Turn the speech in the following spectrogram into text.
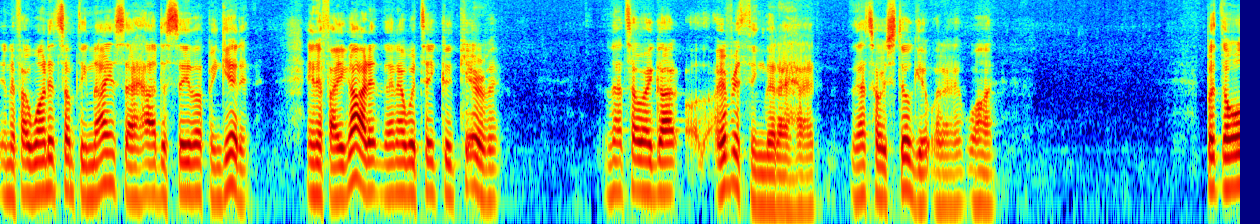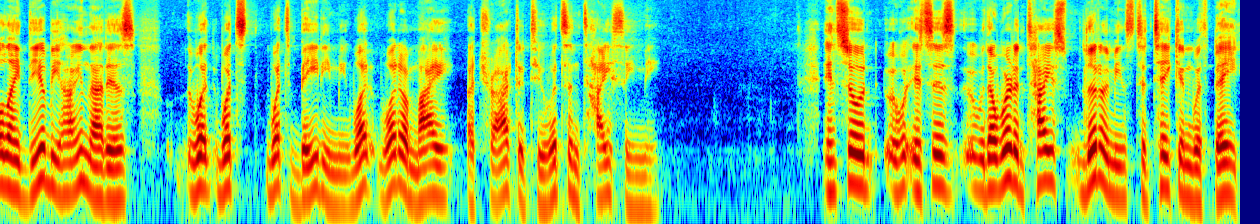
and if I wanted something nice, I had to save up and get it. And if I got it, then I would take good care of it. And that's how I got uh, everything that I had. That's how I still get what I want. But the whole idea behind that is what, what's, what's baiting me? What, what am I attracted to? What's enticing me? And so it says the word entice literally means to take in with bait.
